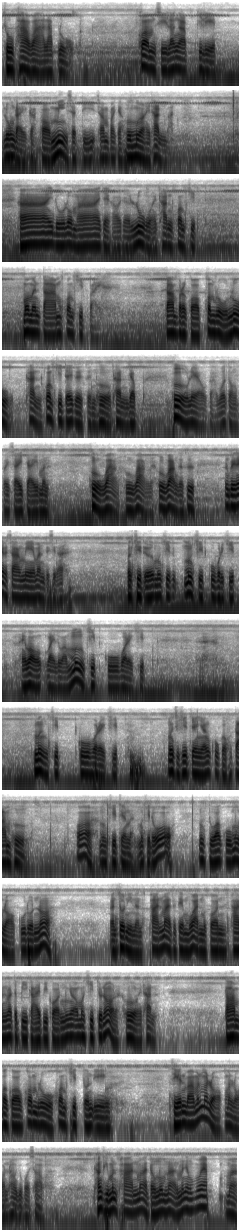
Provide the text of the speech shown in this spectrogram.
สู่ภาวะรับรู้ความสีระงับกิเลสลงใดกับพอมีสติสัมปชัญญะหูเมื่อให้ท่านบัดหายดูลมหายใจเขาจะลู่ให้ท่านความคิด โมเมนตามความคิดไป ตามประกอบความรู้ลู่ท่านความคิดได้เกิดขึ้นหูท่านยับหูแล้วกับว่าต้องไปใส่ใจมันหูว่างหูว่างนะหูว่างก็คือ มันเป็นนักสร้างแม่มันแต่สินะมันคิดเออมึงคิดมึงคิดกูบริคิด ให้ว่าไว้เลยว่า มึงคิดกูบริคิด มึงคิดกูบริคิด มึงสิคิดอย่างยังกูก็ตามหู อ๋อมึงคิดอย่างนั้นมึงคิดโอ้มึงตัวกูมึงหลอกกูโดนนาะอันตัวนี้นั่นผ่านมาแต่เต็มวานเมื่อก่อนผ่านมาแต่ปีกายปีก่อนมึงยังเอามาคิดอยู่นาะน่ะโอ้ยท่าน ตามประกอบความรู้ความคิดตนเอง เสียนบามันมาหลอกมาหลอนเฮาอยู่บ่เศร้าทั้งที่มันผ่านมาตั้งนมนานมันยังแวบมา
